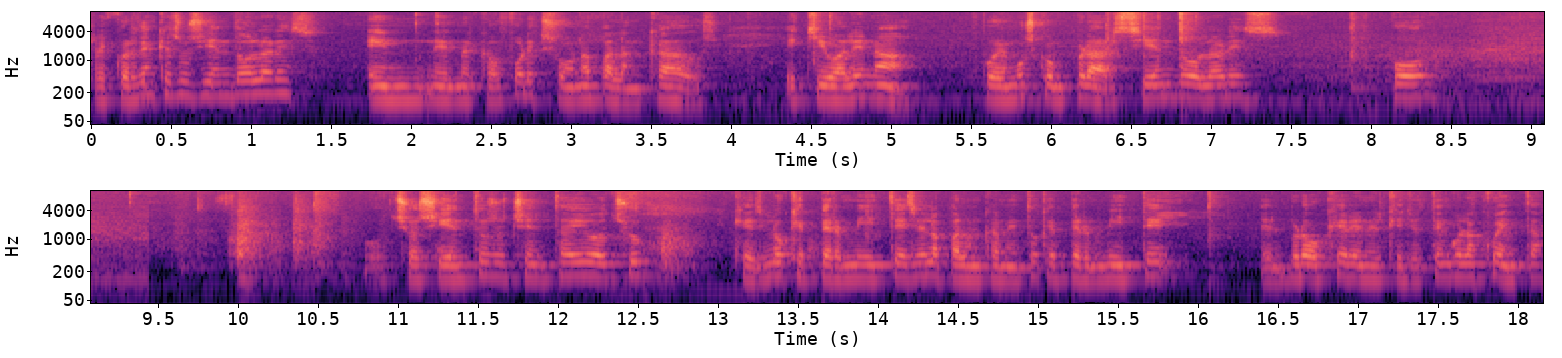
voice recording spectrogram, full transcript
Recuerden que esos 100 dólares en el mercado Forex son apalancados. Equivalen a, podemos comprar 100 dólares por 888, que es lo que permite, es el apalancamiento que permite el broker en el que yo tengo la cuenta.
